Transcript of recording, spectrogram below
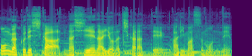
う音楽でしか成し得ないような力ってありますもんね。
